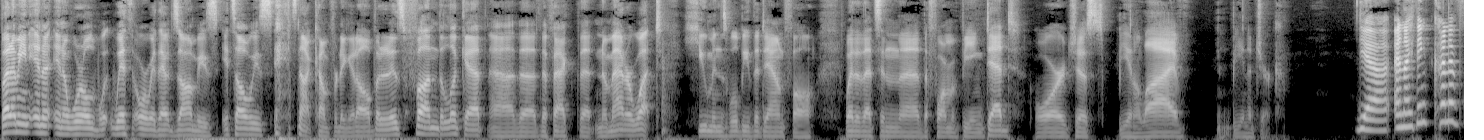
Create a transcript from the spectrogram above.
But I mean, in a in a world w- with or without zombies, it's always it's not comforting at all. But it is fun to look at uh, the the fact that no matter what, humans will be the downfall. Whether that's in the the form of being dead or just being alive, and being a jerk. Yeah, and I think kind of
